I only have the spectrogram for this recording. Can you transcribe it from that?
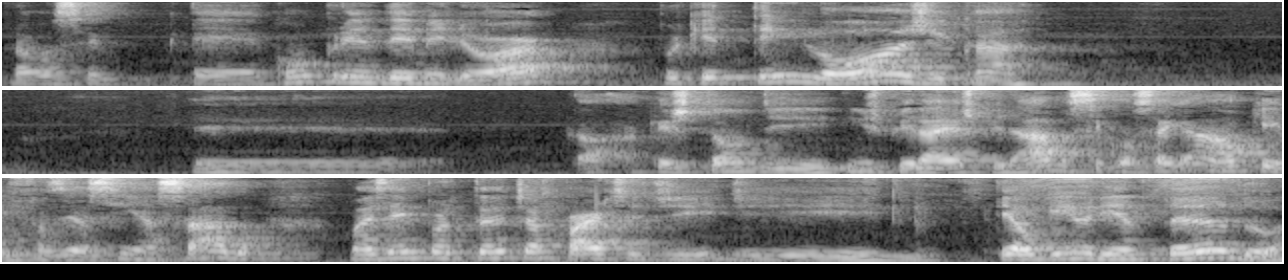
Para você é, compreender melhor, porque tem lógica. É, a questão de inspirar e expirar, você consegue, ah, ok, vou fazer assim, assado, mas é importante a parte de, de ter alguém orientando,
